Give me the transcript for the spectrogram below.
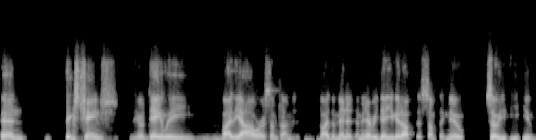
and things change you know, daily, by the hour, sometimes by the minute. I mean, every day you get up, there's something new. So you you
